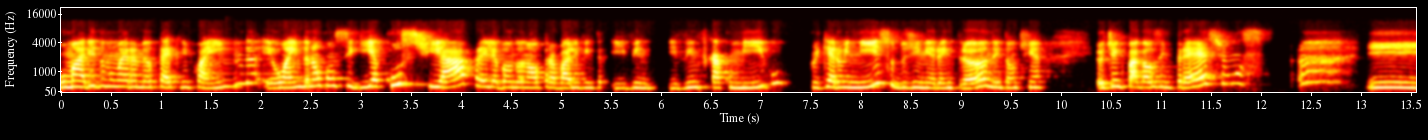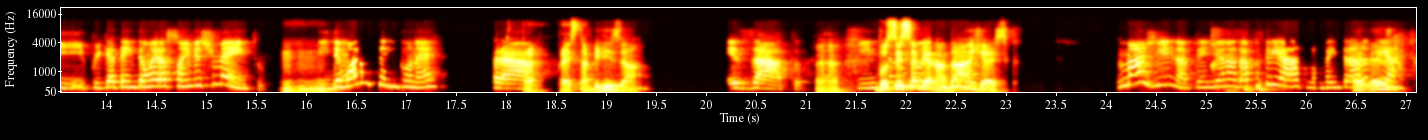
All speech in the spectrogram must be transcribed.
o marido não era meu técnico ainda, eu ainda não conseguia custear para ele abandonar o trabalho e vir, e, vir, e vir ficar comigo, porque era o início do dinheiro entrando, então tinha, eu tinha que pagar os empréstimos, e porque até então era só investimento. Uhum. E demora um tempo, né? Para estabilizar. Exato. Uhum. Então, Você sabia nadar, Jéssica? Imagina, aprendi a nadar para o triatlo, para entrar é no triatlo.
